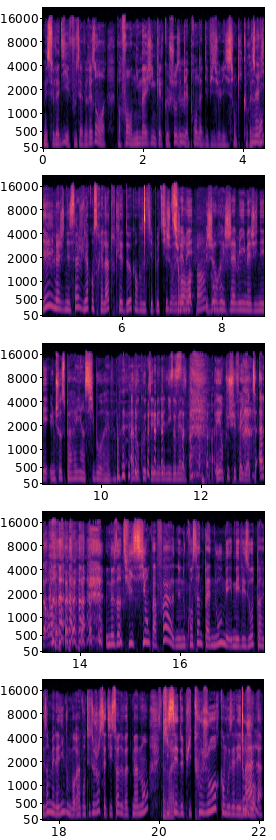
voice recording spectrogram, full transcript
Mais cela dit, et vous avez raison, hein, parfois on imagine quelque chose et puis Mhm. après on a des visualisations qui Vous correspondent. aviez imaginé ça, Julia, qu'on serait là toutes les deux quand vous étiez petite J'aurais sur jamais- Europe 1 J'aurais jamais imaginé une chose pareille, un si beau rêve. À vos côtés, Mélanie Gomez. Et en plus, je suis faillotte. Alors, nos intuitions, parfois, ne nous concernent pas nous, mais, mais les autres. Par exemple, Mélanie, vous me racontez toujours cette histoire de votre maman C'est qui vrai. sait depuis toujours quand vous allez Toujours. mal,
